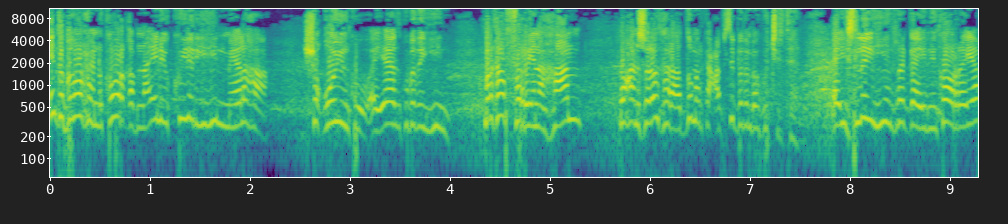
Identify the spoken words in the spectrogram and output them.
inta badan waxaynu ka warqabnaa inay ku yar yihiin meelaha shaqooyinku ay aad ku badan yihiin. Markaa farriin ahaan waxaan is odhan karaa dumarka cabsi badan baa ku jirta. Ay isla yihiin ragga idinka horreeya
